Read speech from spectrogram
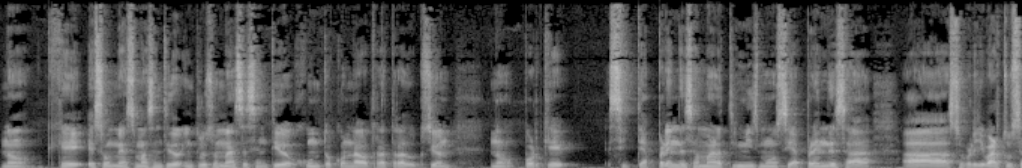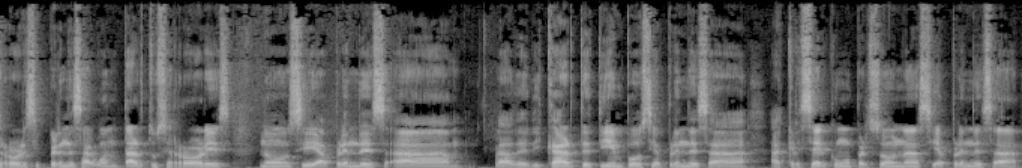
¿no? Que eso me hace más sentido, incluso me hace sentido junto con la otra traducción, ¿no? Porque si te aprendes a amar a ti mismo, si aprendes a, a sobrellevar tus errores, si aprendes a aguantar tus errores, ¿no? Si aprendes a, a dedicarte tiempo, si aprendes a, a crecer como persona, si aprendes a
